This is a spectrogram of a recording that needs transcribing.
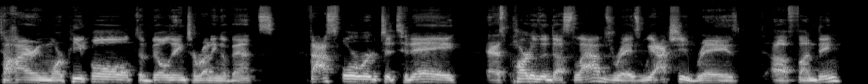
to hiring more people, to building, to running events. Fast forward to today, as part of the Dust Labs raise, we actually raised uh, funding.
